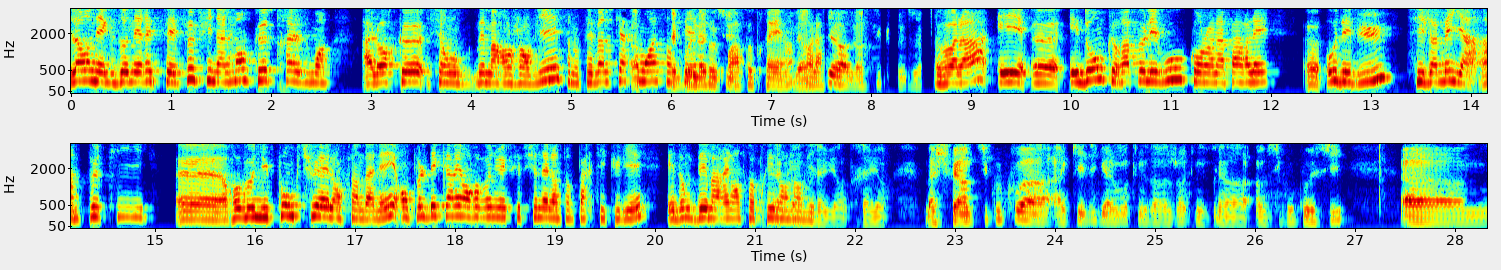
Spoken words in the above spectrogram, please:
Là, on est exonéré de CFE finalement que 13 mois. Alors que si on démarre en janvier, ça nous fait 24 ah, mois sans CFE, quoi, à peu près. Hein, voilà. Hein, merci, voilà. Et, euh, et donc, rappelez-vous qu'on en a parlé euh, au début. Si jamais il y a un petit euh, revenu ponctuel en fin d'année, on peut le déclarer en revenu exceptionnel en tant que particulier et donc démarrer l'entreprise en janvier. Très bien, très bien. Bah, je fais un petit coucou à, à Kelly également qui nous a rejoint, qui nous fait un, un petit coucou aussi. Euh,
